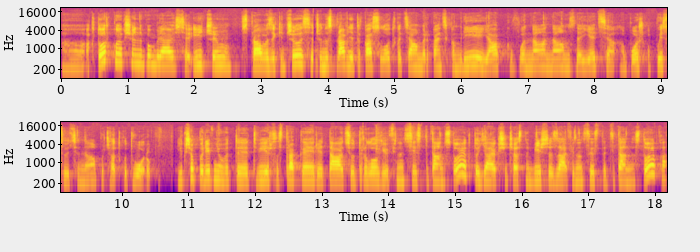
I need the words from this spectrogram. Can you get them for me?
а, акторкою, якщо я не помиляюся, і чим справа закінчилася, чи насправді така солодка ця американська мрія, як вона нам здається або ж описується на початку твору. Якщо порівнювати твір сестра Керрі та цю трилогію Фінансист Титан Стоїк, то я, якщо чесно, більше за фінансиста Титана Стоїка.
